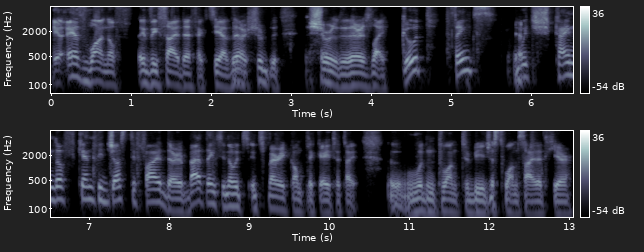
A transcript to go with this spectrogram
Yeah, as one of the side effects. Yeah, there yeah. should be sure there's like good things yeah. which kind of can be justified. There are bad things, you know. It's it's very complicated. I uh, wouldn't want to be just one sided here,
